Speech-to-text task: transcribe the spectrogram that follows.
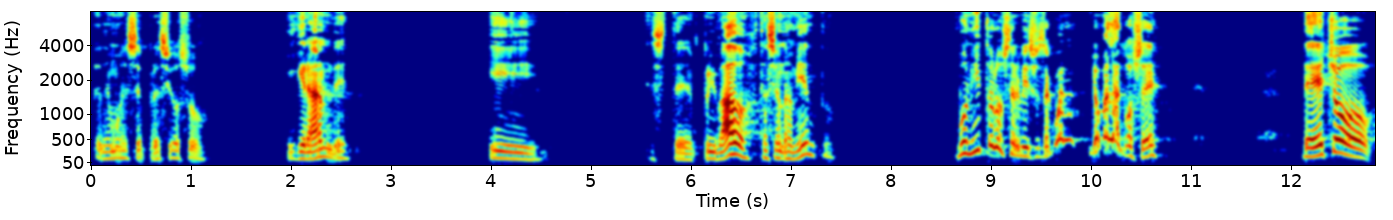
tenemos ese precioso y grande y este privado estacionamiento. Bonito los servicios, ¿se acuerdan? Yo me la gocé. De hecho,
